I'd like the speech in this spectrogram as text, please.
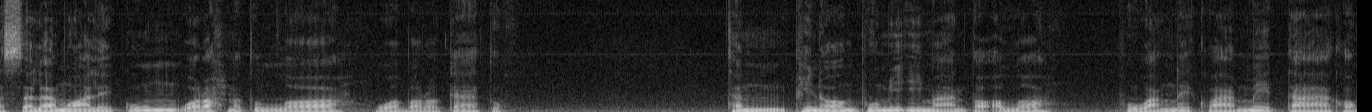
อัสสลามุอะลัยกุมวะราะห์มะตุลลอฮ์วะบะเราะกาตุท่านพี่น้องผู้มีอีมานต่ออัลลอฮ์ผู้หวังในความเมตตาของ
